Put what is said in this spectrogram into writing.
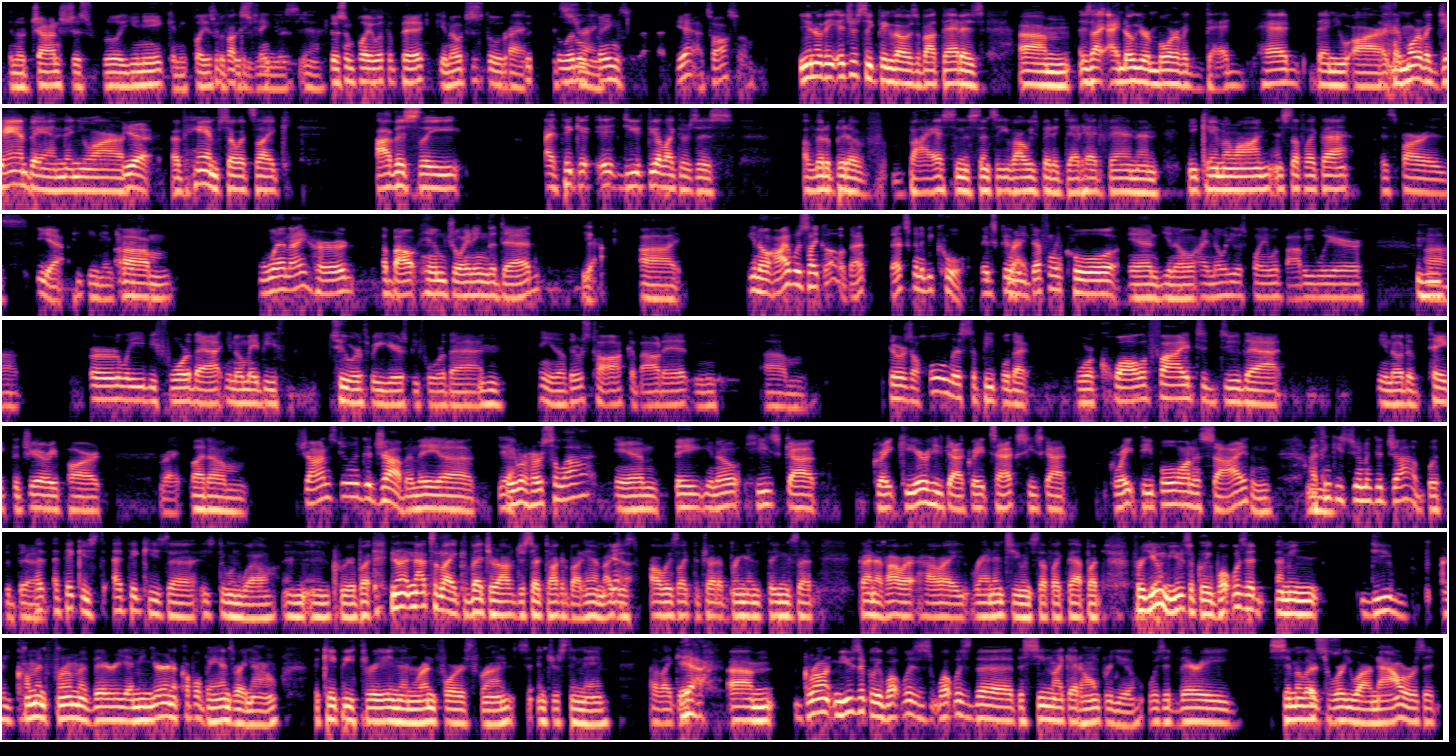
you know john's just really unique and he plays He's with his genius. fingers Yeah. doesn't play with a pick you know just the, Right. the, the little strange. things yeah it's awesome You know, the interesting thing though is about that is, um, is I, I know you're more of a dead head than you are. You're more of a jam band than you are yeah of him. So it's like, obviously, I think it, it. Do you feel like there's this a little bit of bias in the sense that you've always been a Deadhead fan, and then he came along and stuff like that, as far as yeah piquing interest? um when i heard about him joining the dead Yeah. uh you know i was like oh that that's going to be cool it's going to be definitely cool and you know i know he was playing with bobby weir Mhm. uh early before that you know maybe two or three years before that Mhm. and you know there was talk about it and um there was a whole list of people that were qualified to do that you know to take the jerry part right. but um john's doing a good job and they uh Yeah. they rehearse a lot and they you know he's got great gear he's got great text, he's got great people on his side and i Mhm. think he's doing a good job with the dead I, I think he's I think he's uh he's doing well in, in career. But you know, not to like venture off, just start talking about him. I Yeah. just always like to try to bring in things that kind of how I how I ran into you and stuff like that. But for you Yeah. musically, what was it? I mean, do you are you coming from a very I mean, you're in a couple bands right now, the KP3 and then Run Forrest Run. It's an interesting name. I like it. yeah Um growing musically, what was what was the the scene like at home for you? Was it very similar It's- to where you are now or was it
